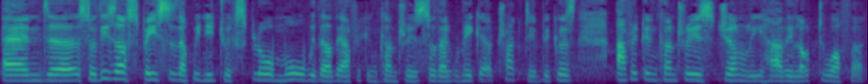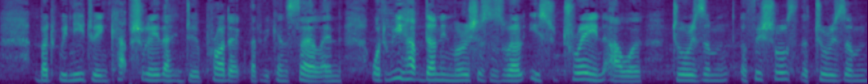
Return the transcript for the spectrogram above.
and uh, so these are spaces that we need to explore more with other African countries so that we make it attractive because African countries generally have a lot to offer, but we need to encapsulate that into a product that we can sell. And what we have done in Mauritius as well is to train our tourism officials, the tourism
